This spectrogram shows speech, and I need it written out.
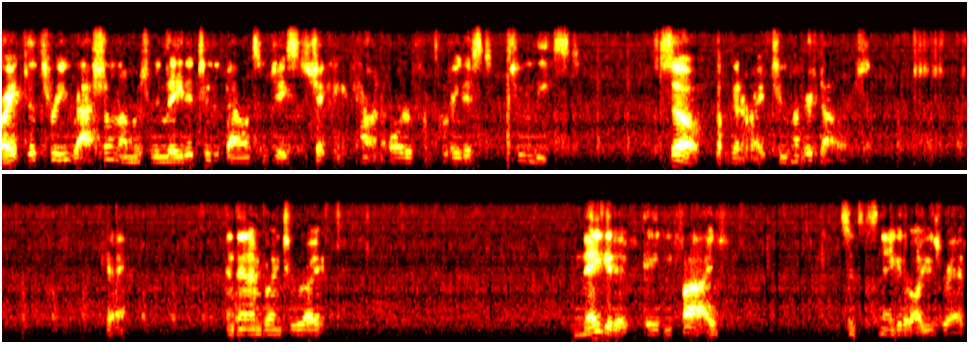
Write the three rational numbers related to the balance in Jason's checking account in order from greatest to least. So I'm going to write $200. Okay. And then I'm going to write negative 85. Since it's negative, I'll use red.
